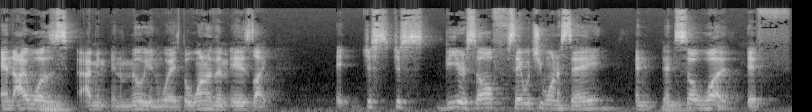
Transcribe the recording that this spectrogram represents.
And I was, mm-hmm. I mean, in a million ways, but one of them is like it, just just be yourself, say what you want to say, and and mm-hmm. so what if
